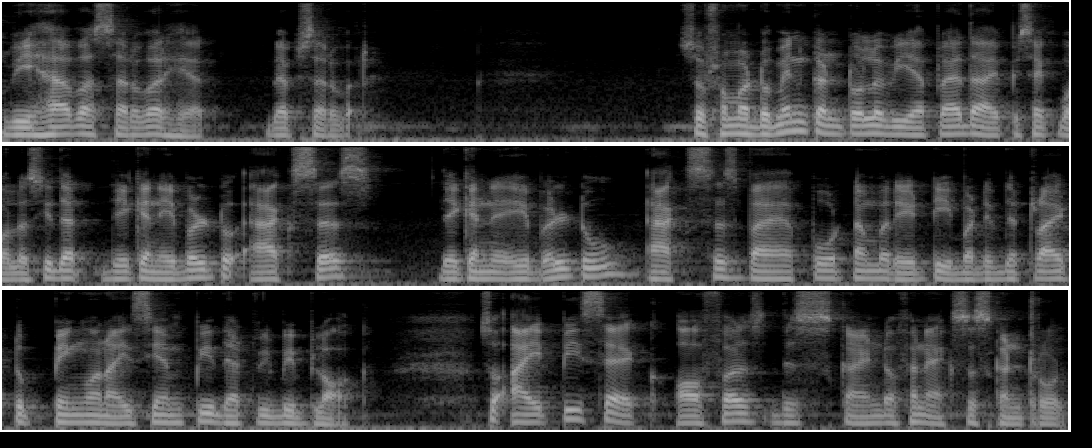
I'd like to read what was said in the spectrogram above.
we have a server here, web server so from a domain controller, we apply the IPsec policy that they can able to access, they can able to access by a port number 80, but if they try to ping on ICMP, that will be blocked. So IPsec offers this kind of an access control.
